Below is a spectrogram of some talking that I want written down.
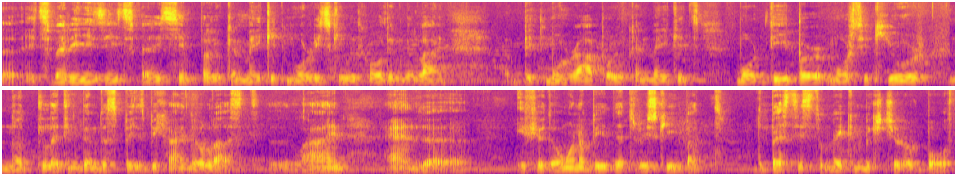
uh, it's very easy. It's very simple. You can make it more risky with holding the line a bit more up, or you can make it more deeper, more secure, not letting them the space behind your last line. And uh, if you don't want to be that risky, but the best is to make a mixture of both.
